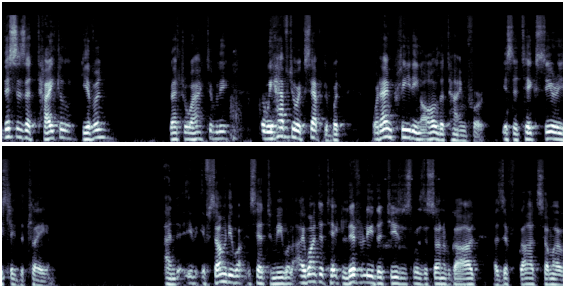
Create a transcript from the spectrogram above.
This is a title given retroactively. So we have to accept it. But what I'm pleading all the time for is to take seriously the claim and if, if somebody said to me, Well, I want to take literally that Jesus was the Son of God, as if God somehow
